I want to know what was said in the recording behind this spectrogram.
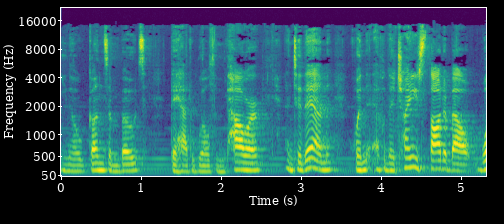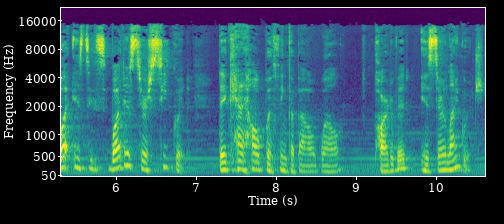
you know, guns and boats, they had wealth and power. And to them, when, when the Chinese thought about what is, this, what is their secret, they can't help but think about, well, part of it is their language.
